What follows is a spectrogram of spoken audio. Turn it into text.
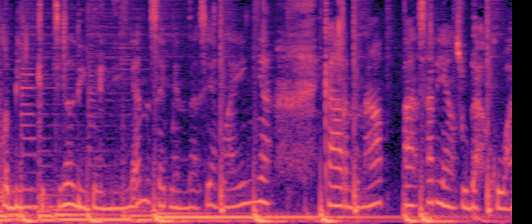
lebih kecil dibandingkan segmentasi yang lainnya karena pasar yang sudah kuat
